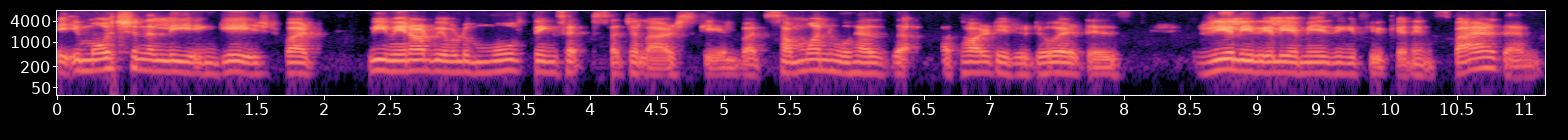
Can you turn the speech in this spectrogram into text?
emotionally engaged but we may not be able to move things at such a large scale, but someone who has the authority to do it is really, really amazing if you can inspire them.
